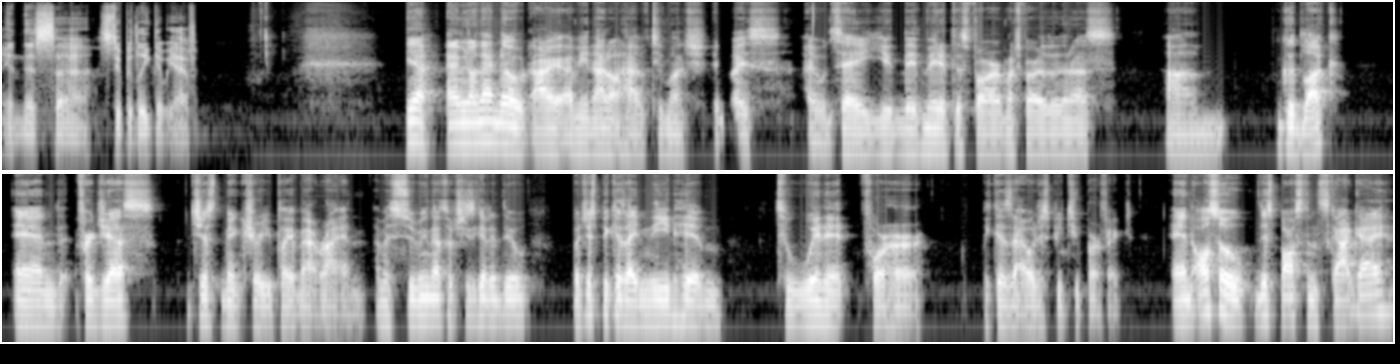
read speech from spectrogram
in this uh, stupid league that we have. Yeah, I mean, on that note, I I mean, I don't have too much advice. I would say you they've made it this far, much farther than us. Um, good luck, and for Jess, just make sure you play Matt Ryan. I'm assuming that's what she's gonna do, but just because I need him to win it for her, because that would just be too perfect. And also, this Boston Scott guy,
